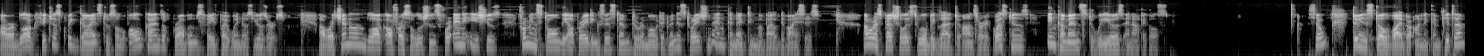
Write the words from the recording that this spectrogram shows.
Our blog features quick guides to solve all kinds of problems faced by Windows users. Our channel and blog offer solutions for any issues, from installing the operating system to remote administration and connecting mobile devices. Our specialists will be glad to answer your questions in comments to videos and articles. So, to install Viber on a computer,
